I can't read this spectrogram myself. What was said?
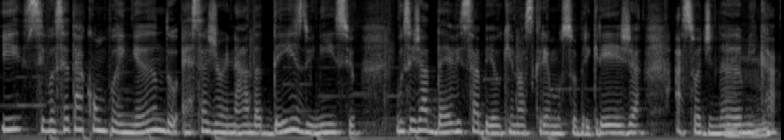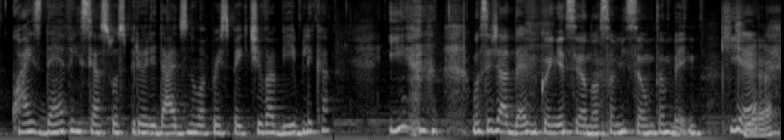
E se você está acompanhando essa jornada desde o início, você já deve saber o que nós cremos sobre igreja, a sua dinâmica, uhum. quais devem ser as suas prioridades numa perspectiva bíblica. E você já deve conhecer a nossa missão também, que, que é, é,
